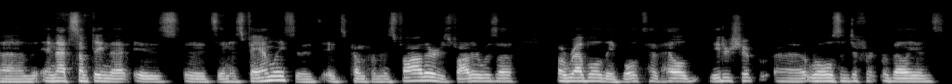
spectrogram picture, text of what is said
Um, and that's something that is it's in his family, so it's, it's come from his father. His father was a a rebel. They both have held leadership uh, roles in different rebellions,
